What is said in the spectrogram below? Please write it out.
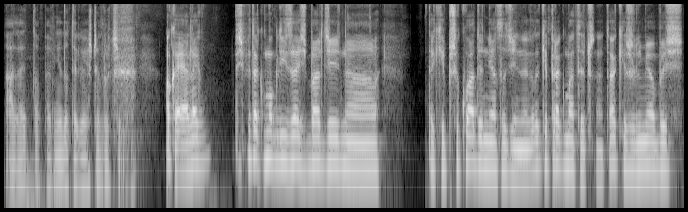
ale to pewnie do tego jeszcze wrócimy. Okej, ale byśmy tak mogli zejść bardziej na takie przykłady dnia codziennego, takie pragmatyczne, tak? Jeżeli miałbyś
